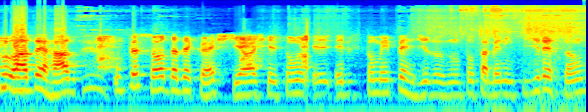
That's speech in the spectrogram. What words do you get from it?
pro lado errado. O pessoal da The eu acho que eles estão eles estão meio perdidos, não estão sabendo em que direção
